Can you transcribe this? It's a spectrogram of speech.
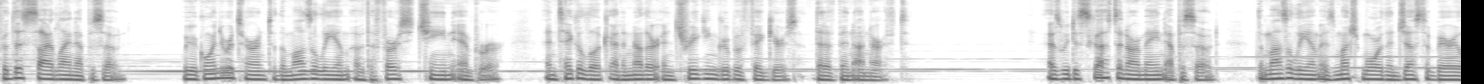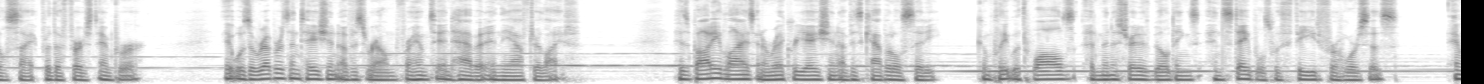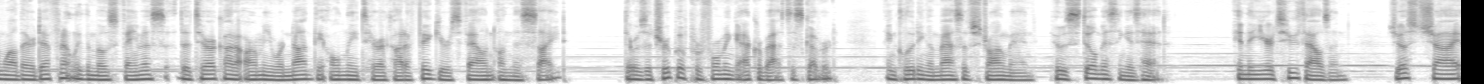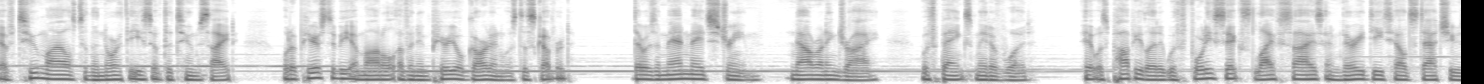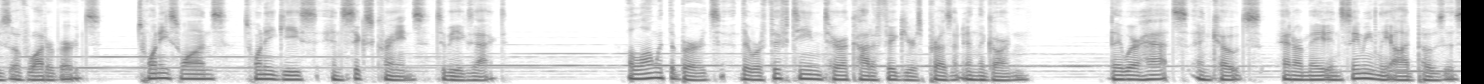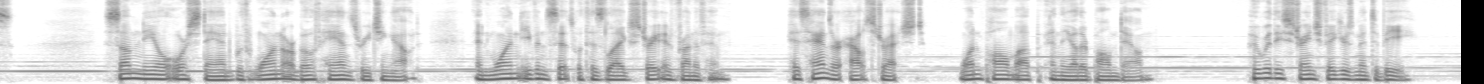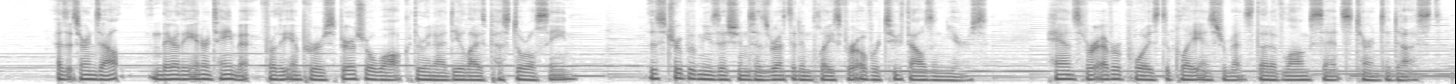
For this sideline episode, we are going to return to the mausoleum of the first Qin emperor and take a look at another intriguing group of figures that have been unearthed. As we discussed in our main episode, the mausoleum is much more than just a burial site for the first emperor. It was a representation of his realm for him to inhabit in the afterlife. His body lies in a recreation of his capital city, complete with walls, administrative buildings, and stables with feed for horses. And while they are definitely the most famous, the Terracotta Army were not the only terracotta figures found on this site. There was a troop of performing acrobats discovered, including a massive strongman who is still missing his head. In the year 2000, just shy of two miles to the northeast of the tomb site, what appears to be a model of an imperial garden was discovered. There was a man made stream, now running dry, with banks made of wood. It was populated with 46 life size and very detailed statues of water birds 20 swans, 20 geese, and 6 cranes, to be exact. Along with the birds, there were 15 terracotta figures present in the garden. They wear hats and coats and are made in seemingly odd poses. Some kneel or stand with one or both hands reaching out, and one even sits with his legs straight in front of him. His hands are outstretched, one palm up and the other palm down. Who were these strange figures meant to be? As it turns out, they are the entertainment for the Emperor's spiritual walk through an idealized pastoral scene. This troupe of musicians has rested in place for over 2,000 years, hands forever poised to play instruments that have long since turned to dust.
